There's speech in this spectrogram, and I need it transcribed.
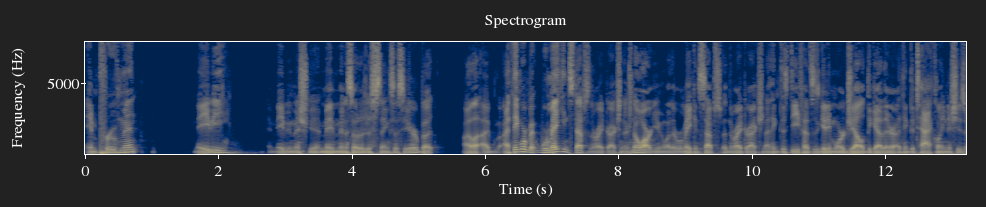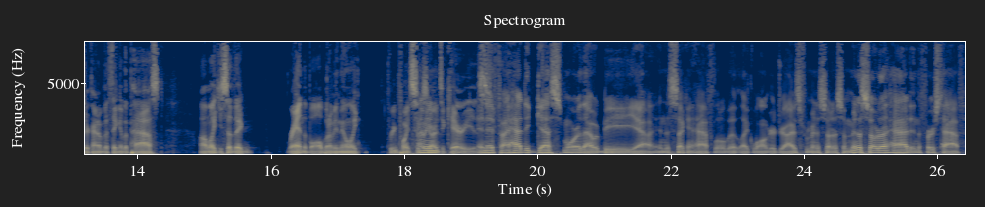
improvement, maybe, and maybe Michigan, maybe Minnesota just stinks this year, but. I, I, I think we're we're making steps in the right direction. There's no arguing whether we're making steps in the right direction. I think this defense is getting more gelled together. I think the tackling issues are kind of a thing of the past. Um, like you said, they ran the ball, but I mean, they only three point six I mean, yards a carry is. And if I had to guess more, that would be yeah in the second half a little bit like longer drives for Minnesota. So Minnesota had in the first half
